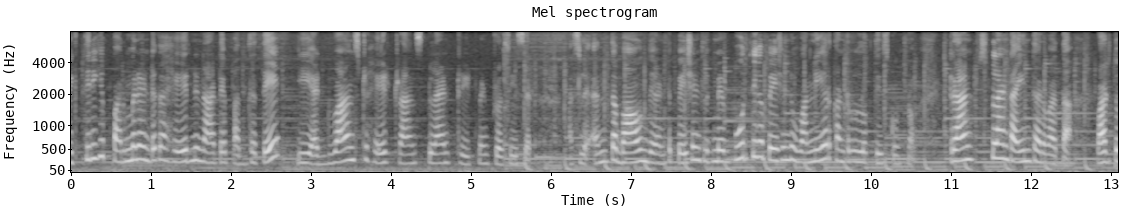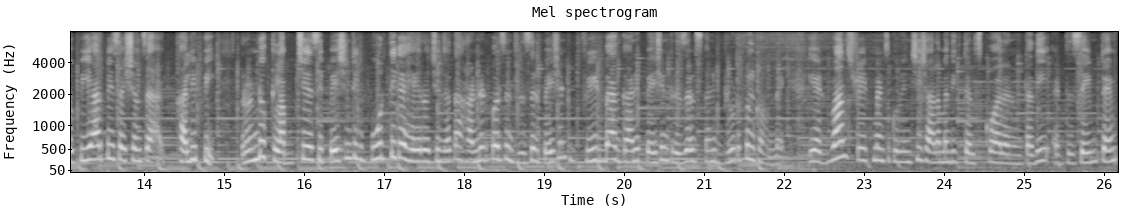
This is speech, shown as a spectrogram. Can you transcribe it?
మీకు తిరిగి పర్మనెంట్గా హెయిర్ని నాటే పద్ధతే ఈ advanced hair transplant treatment procedure. అసలు ఎంత బాగుంది అంటే పేషెంట్లకి మేము పూర్తిగా పేషెంట్ వన్ ఇయర్ కంట్రోల్లోకి తీసుకుంటున్నాం. ట్రాన్స్ప్లాంట్ అయిన తర్వాత వాటితో పిఆర్పి సెషన్స్ కలిపి రెండు క్లబ్ చేసి పేషెంట్కి పూర్తిగా హెయిర్ వచ్చిన తర్వాత hundred percent result patient feedback కానీ పేషెంట్ రిజల్ట్స్ కానీ బ్యూటిఫుల్గా ఉన్నాయి. ఈ అడ్వాన్స్ ట్రీట్మెంట్స్ గురించి చాలామందికి తెలుసుకోవాలని ఉంటుంది. అట్ ద సేమ్ టైం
